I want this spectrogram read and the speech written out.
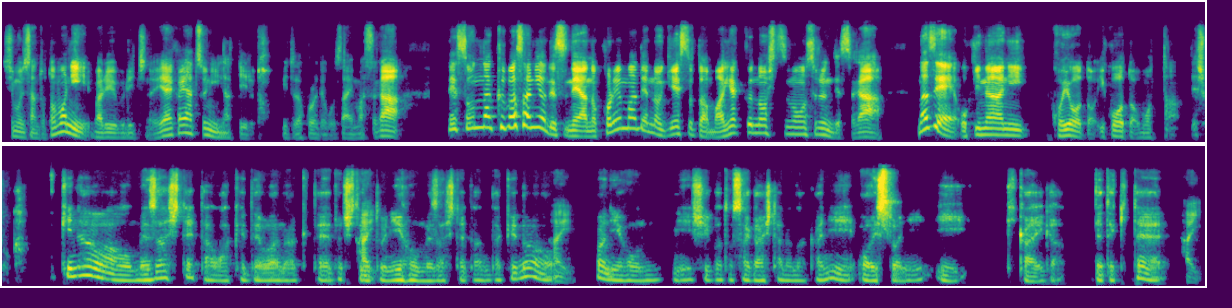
下地さんとともにバリューブリッジの AI 開発になっているといったところでございますが、でそんな久保さんにはですね、あのこれまでのゲストとは真逆の質問をするんですが、なぜ沖縄に来ようと行こうと思ったんでしょうか？沖縄を目指してたわけではなくて、どっちかというと日本を目指してたんだけど、はい、まあ、日本に仕事探したの中に、オイストにいい機会が出てきて、はい、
